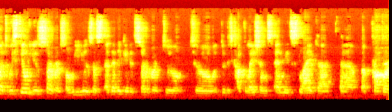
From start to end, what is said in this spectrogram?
but we still use servers. So we use a, a dedicated server to to do these calculations, and it's like a, a, a, proper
